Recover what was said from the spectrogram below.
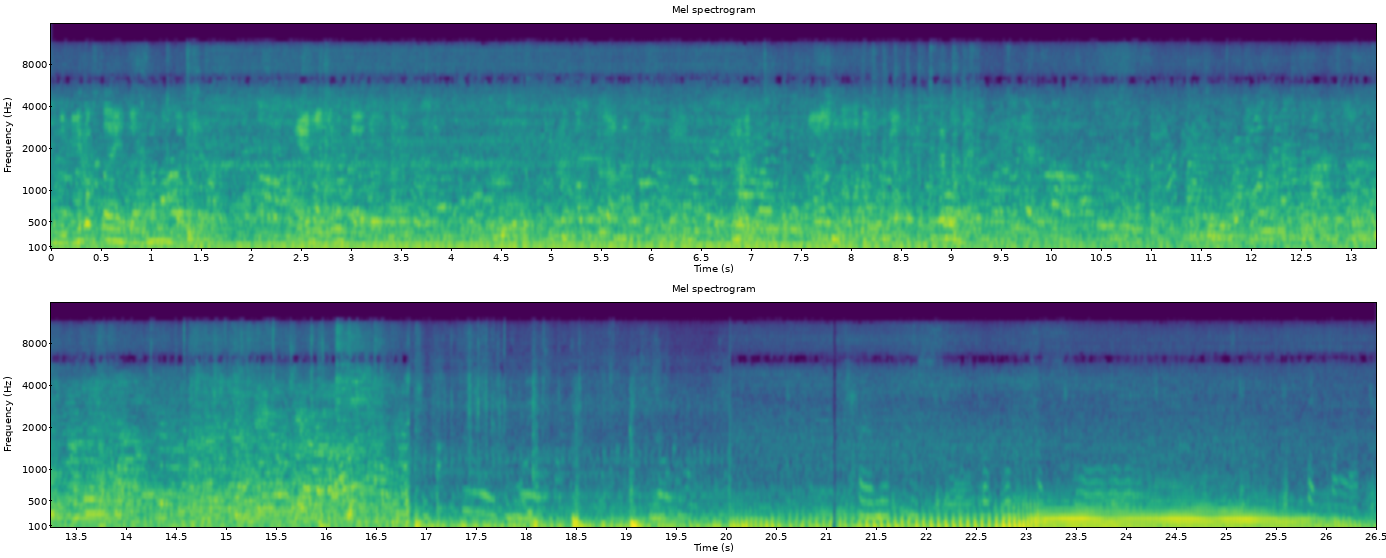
근데 미러 사이즈 하는 거 얘만 1호 사이즈 잘못했어. 뻑뻑했어. 혼나야 돼.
